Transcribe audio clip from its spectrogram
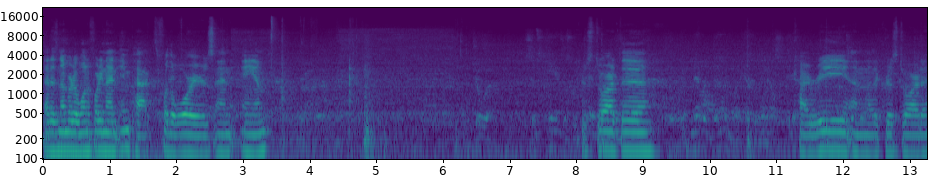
That is number to 149 impact for the Warriors and AM. Duarte. Kyrie and another Chris Duarte.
